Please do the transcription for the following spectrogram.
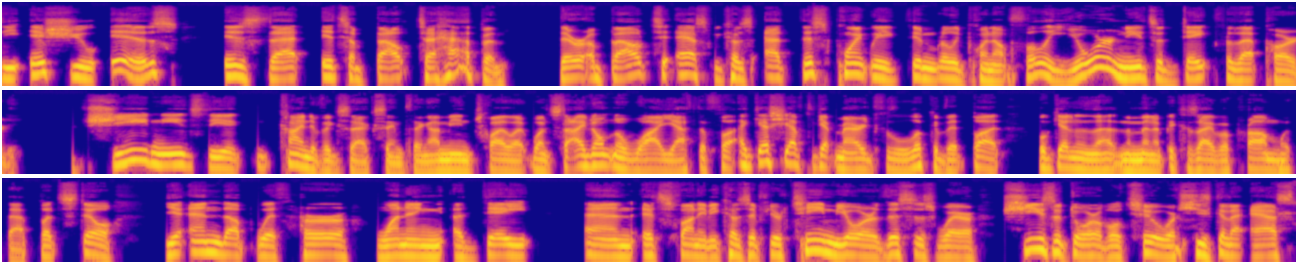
the issue is, is that it's about to happen. They're about to ask because at this point, we didn't really point out fully, Yor needs a date for that party. She needs the kind of exact same thing. I mean, Twilight wants to, I don't know why you have to, I guess you have to get married for the look of it, but we'll get into that in a minute because I have a problem with that. But still, you end up with her wanting a date. And it's funny because if you're Team Yor, this is where she's adorable too, where she's going to ask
